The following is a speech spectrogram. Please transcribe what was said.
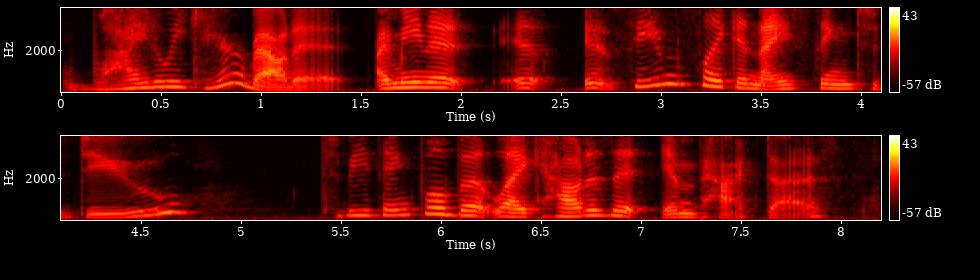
Why do we care about it? I mean, it it it seems like a nice thing to do to be thankful, but like how does it impact us?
